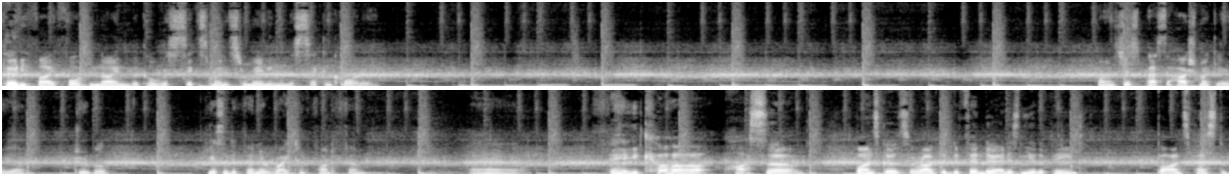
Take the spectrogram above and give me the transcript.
35 49 with over 6 minutes remaining in the second quarter. Barnes just past the hash mark area. Dribble. He has a defender right in front of him. Uh, fake. Oh, awesome. Barnes goes around the defender and is near the paint. Barnes passes to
